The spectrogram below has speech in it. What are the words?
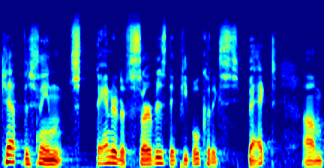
kept the same standard of service that people could expect um,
